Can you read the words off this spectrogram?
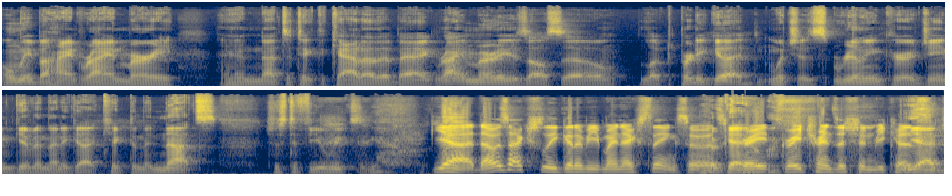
only behind Ryan Murray. And not to take the cat out of the bag, Ryan Murray has also looked pretty good, which is really encouraging given that he got kicked in the nuts just a few weeks ago. Yeah, that was actually going to be my next thing. So it's Okay. great, great transition because Yeah.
